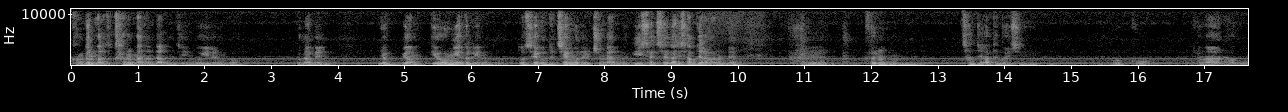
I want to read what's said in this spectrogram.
강도를 만나서 칼을 맞는다든지 뭐 이런 거. 그다음에 역병, 병에 걸리는 거. 또 세 번째 재물을 축나는 거. 이세세 가지 삼재라고 하는데 예, 그런 삼재 같은 것이 없고 평안하고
